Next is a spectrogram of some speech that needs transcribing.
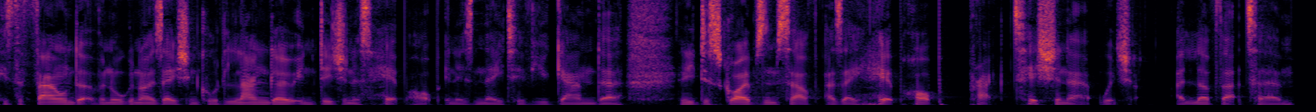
He's the founder of an organization called Lango Indigenous Hip Hop in his native Uganda, and he describes himself as a hip hop practitioner, which I love that term.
